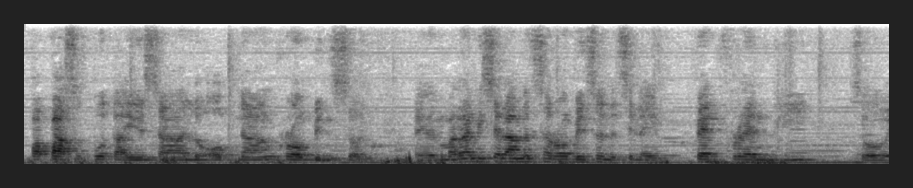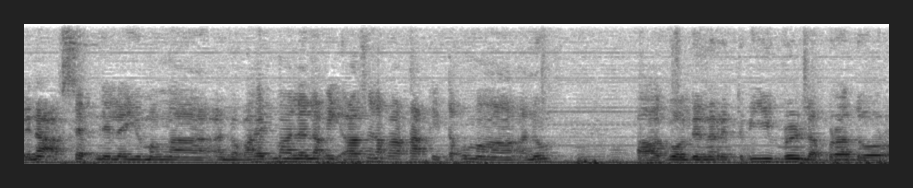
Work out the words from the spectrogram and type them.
papasok po tayo sa loob ng Robinson. Ayan, maraming salamat sa Robinson at sila ay pet friendly. So ina-accept nila yung mga ano kahit malalaki aso nakakakita ko mga ano ah, golden retriever, labrador,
